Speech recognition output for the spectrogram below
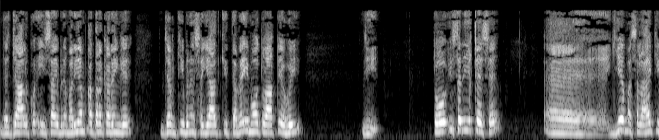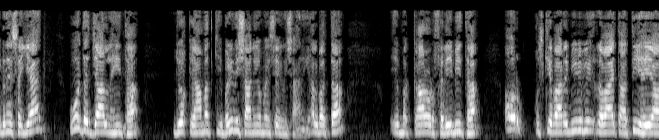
دجال کو عیسیٰ ابن مریم قتل کریں گے، جبکہ ابن سیاد کی طبعی موت واقع ہوئی۔ جی تو اس طریقے سے یہ مسئلہ ہے کہ ابن سیاد وہ دجال نہیں تھا جو قیامت کی بڑی نشانیوں میں سے ایک نشانی البتہ یہ مکار اور فریبی تھا، اور اس کے بارے میں بھی روایت آتی ہے یا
